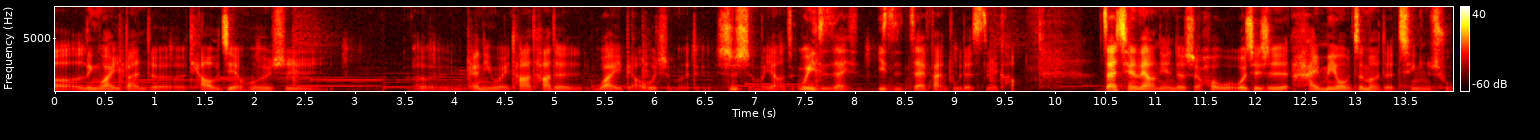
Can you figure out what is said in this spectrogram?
呃，另外一半的条件，或者是，呃，anyway，他他的外表或什么的，是什么样子？我一直在一直在反复的思考。在前两年的时候，我我其实还没有这么的清楚，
